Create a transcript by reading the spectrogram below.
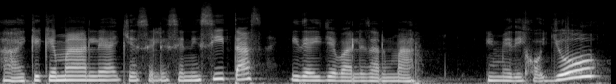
hay que quemarle, hay que hacerle cenicitas y de ahí llevarles al mar. Y me dijo, yo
